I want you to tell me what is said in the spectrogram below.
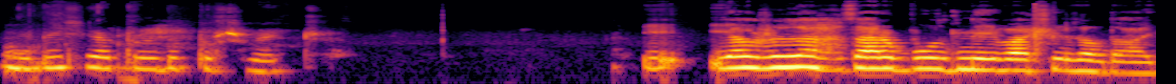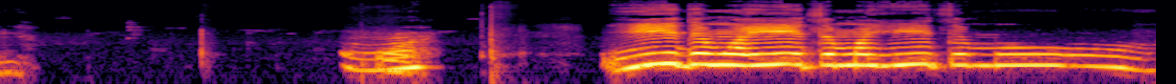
ну, Десь я пройду пошвидше. І я вже зараз буду найважчі завдання. Ага. Їдемо, їдемо, їдемо.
